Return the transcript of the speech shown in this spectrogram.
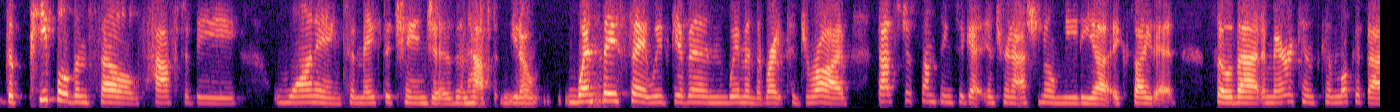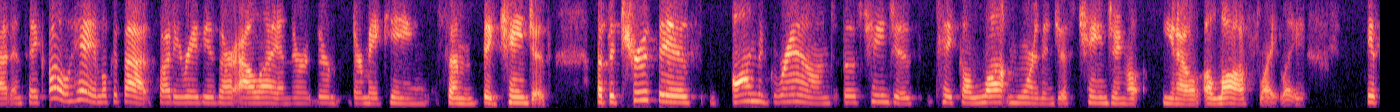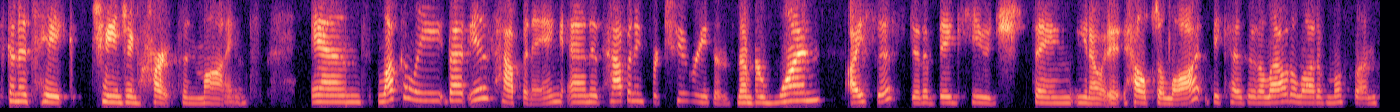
The people themselves have to be wanting to make the changes and have to you know when they say we've given women the right to drive that's just something to get international media excited so that Americans can look at that and think, "Oh, hey, look at that! Saudi Arabia is our ally, and they're they're they're making some big changes." But the truth is, on the ground, those changes take a lot more than just changing, you know, a law slightly. It's going to take changing hearts and minds. And luckily, that is happening, and it's happening for two reasons. Number one, ISIS did a big, huge thing. You know, it helped a lot because it allowed a lot of Muslims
